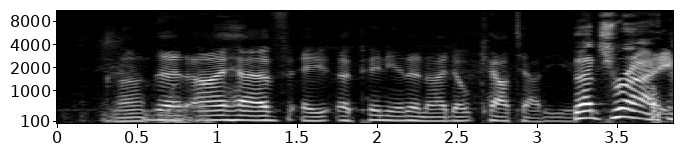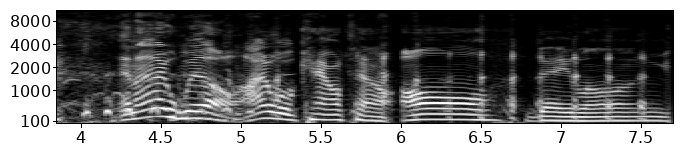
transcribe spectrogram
not That Wes. I have a opinion and I don't kowtow to you. That's right, and I will. I will kowtow all day long.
